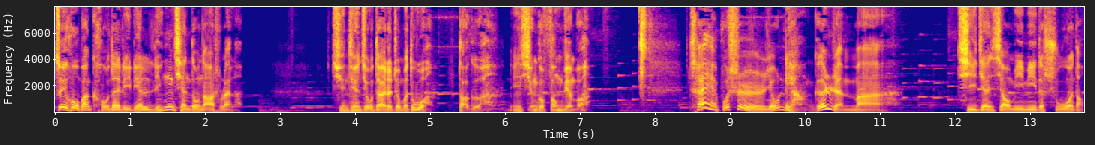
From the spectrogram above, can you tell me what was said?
最后把口袋里连零钱都拿出来了。今天就带了这么多，大哥，您行个方便吧？这不是有两个人吗？齐健笑眯眯的说道。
